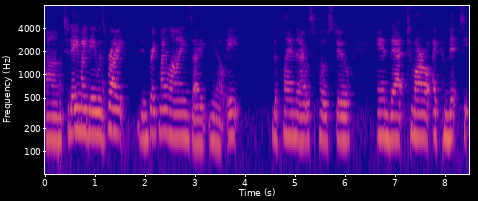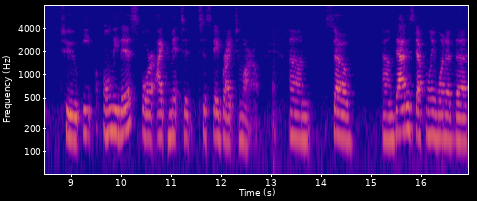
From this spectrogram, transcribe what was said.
um, today my day was bright, didn't break my lines. I, you know, ate the plan that I was supposed to and that tomorrow I commit to to eat only this or I commit to, to stay bright tomorrow. Um, so um, that is definitely one of the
